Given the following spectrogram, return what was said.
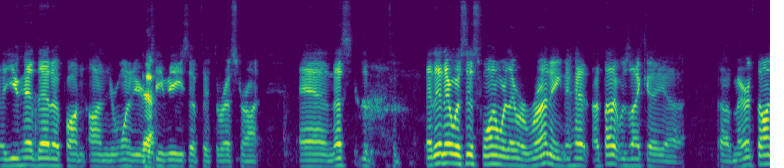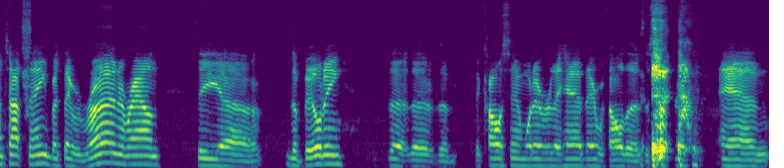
uh, you had that up on on your one of your Yeah. TVs up there at the restaurant, and that's the, the and then there was this one where they were running. They had I thought it was like a, uh, a marathon type thing, but they would run around the uh, the building, the the the the Coliseum, whatever they had there with all the, the stuff and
